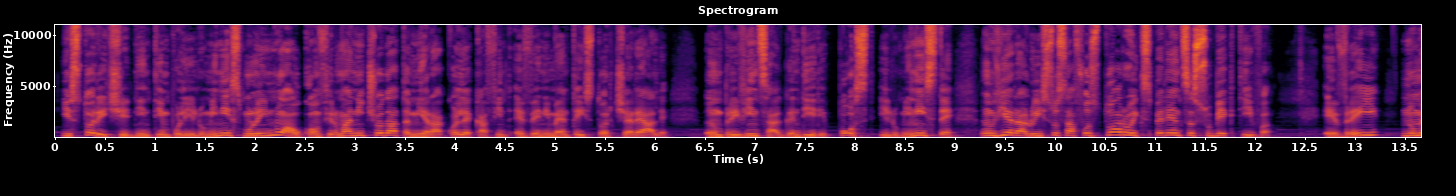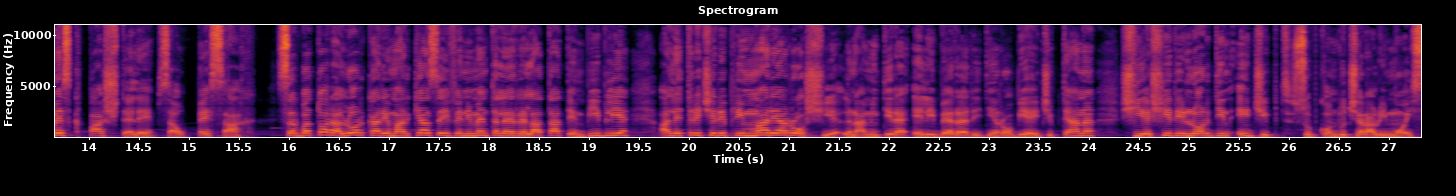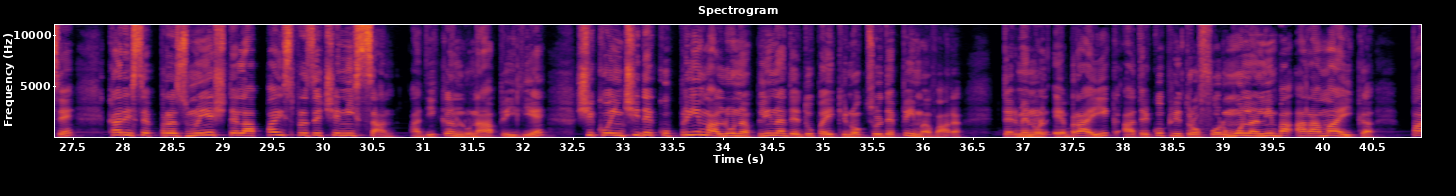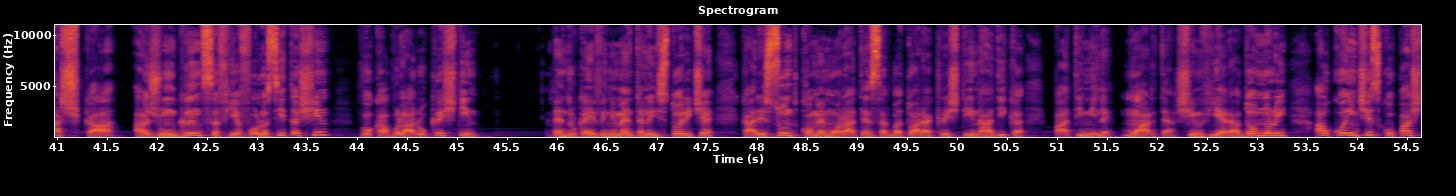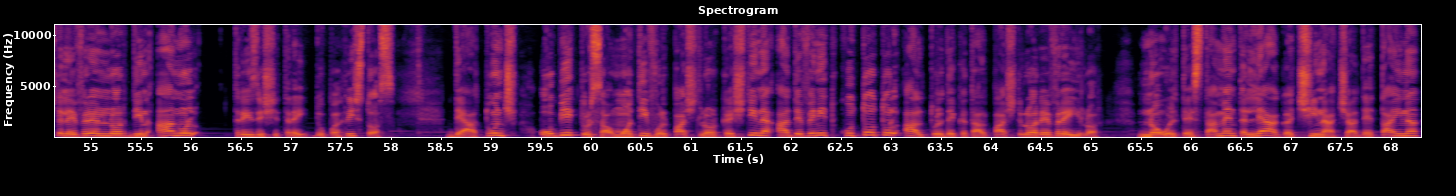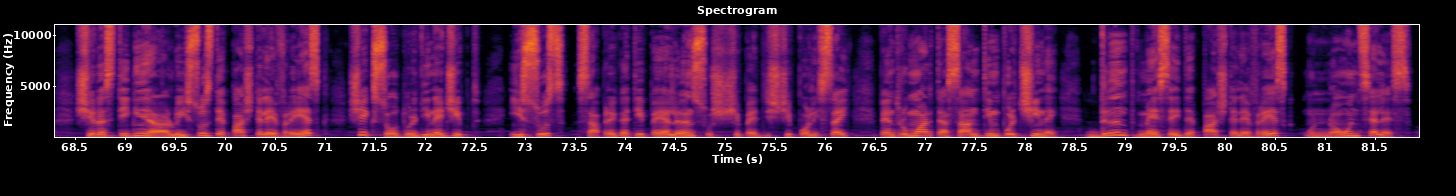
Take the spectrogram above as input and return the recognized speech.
Istoricii din timpul iluminismului nu au confirmat niciodată miracolele ca fiind evenimente istorice reale. În privința gândirii post-iluministe, învierea lui Isus a fost doar o experiență subiectivă. Evreii numesc Paștele sau Pesach sărbătoarea lor care marchează evenimentele relatate în Biblie ale trecerii prin Marea Roșie în amintirea eliberării din robia egipteană și ieșirii lor din Egipt sub conducerea lui Moise, care se prăznuiește la 14 Nisan, adică în luna aprilie, și coincide cu prima lună plină de după echinocțiul de primăvară. Termenul ebraic a trecut printr-o formulă în limba aramaică, pașca, ajungând să fie folosită și în vocabularul creștin pentru că evenimentele istorice care sunt comemorate în sărbătoarea creștină, adică patimile, moartea și învierea Domnului, au coincis cu Paștele evreilor din anul 33 după Hristos. De atunci, obiectul sau motivul Paștilor creștine a devenit cu totul altul decât al Paștilor evreilor. Noul Testament leagă cina cea de taină și răstignirea lui Isus de Paștele evreiesc și exodul din Egipt. Isus s-a pregătit pe el însuși și pe discipolii săi pentru moartea sa în timpul cinei, dând mesei de Paștele evreiesc un nou înțeles.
